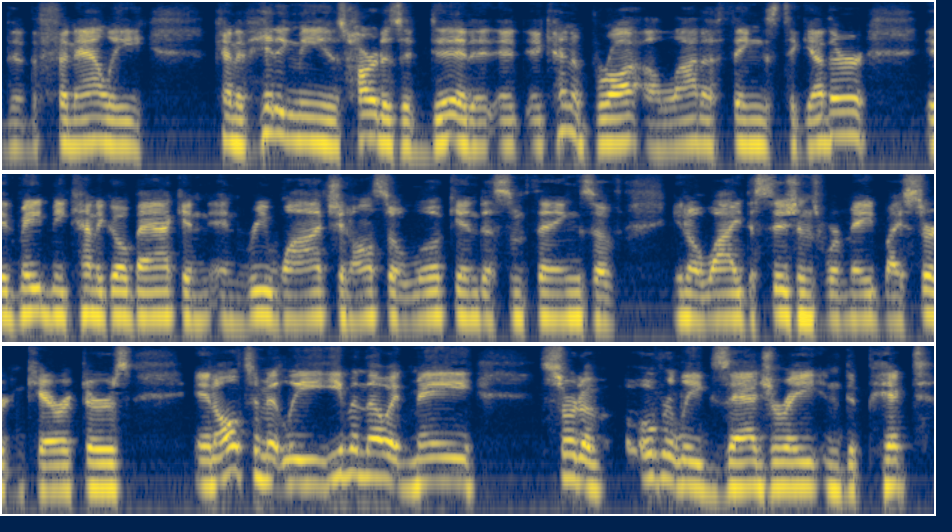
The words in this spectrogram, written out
the, the finale kind of hitting me as hard as it did. It, it, it, kind of brought a lot of things together. It made me kind of go back and, and rewatch and also look into some things of, you know, why decisions were made by certain characters. And ultimately, even though it may sort of overly exaggerate and depict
